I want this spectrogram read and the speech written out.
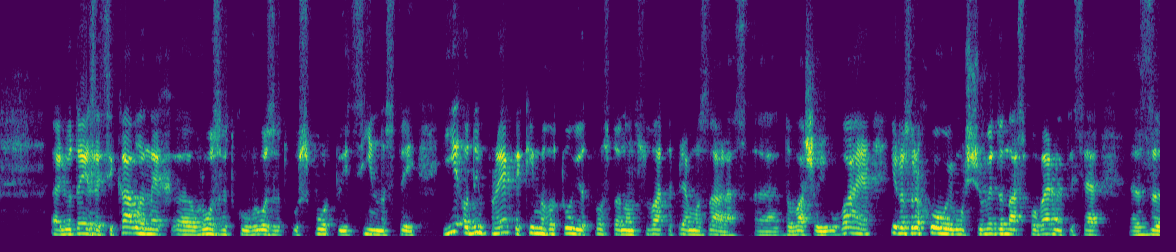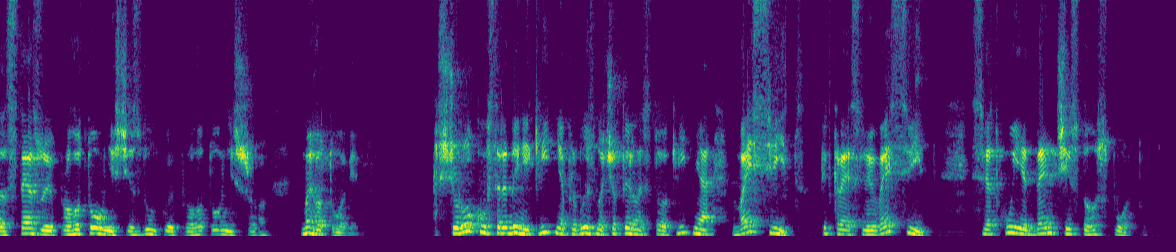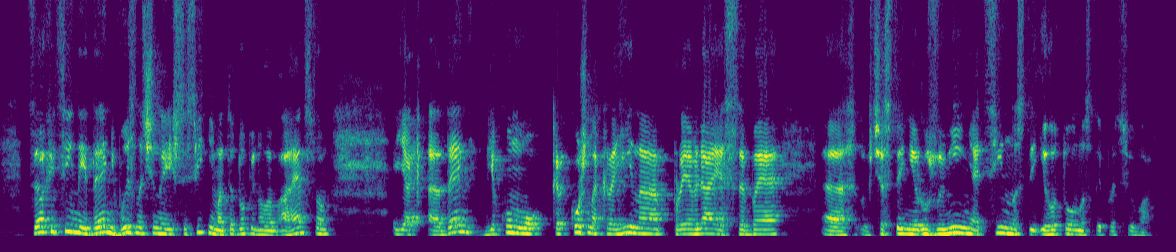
е, людей зацікавлених е, в розвитку, в розвитку спорту і цінностей. Є один проект, який ми готові от просто анонсувати прямо зараз е, до вашої уваги, і розраховуємо, що ви до нас повернетеся з, з тезою про готовність чи з думкою про готовність, що ми готові. Щороку, в середині квітня, приблизно 14 квітня, весь світ, підкреслюю, весь світ святкує День чистого спорту. Це офіційний день, визначений Всесвітнім антидопінговим агентством як е, день, в якому кожна країна проявляє себе е, в частині розуміння, цінностей і готовності працювати.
